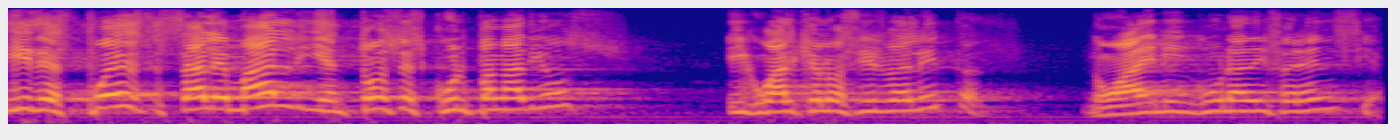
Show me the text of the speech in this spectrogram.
Y después sale mal y entonces culpan a Dios, igual que los israelitas. No hay ninguna diferencia.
